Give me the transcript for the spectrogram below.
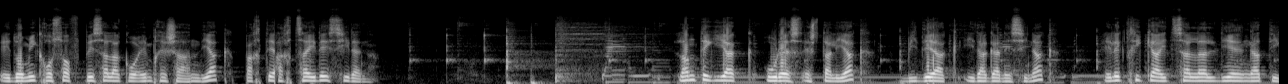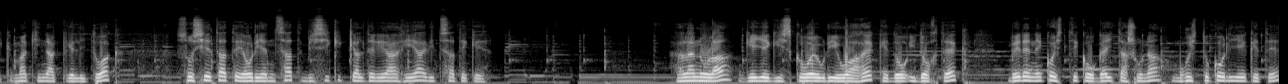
edo Microsoft bezalako enpresa handiak parte hartzaide ziren. Lantegiak urez estaliak, bideak iraganezinak, elektrika itzalaldien gatik makinak gelituak, sozietate horientzat biziki kaltegarria ditzateke. Hala nola, gehiagizko euri uarek edo idortek, beren ekoizteko gaitasuna murriztuko liekete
